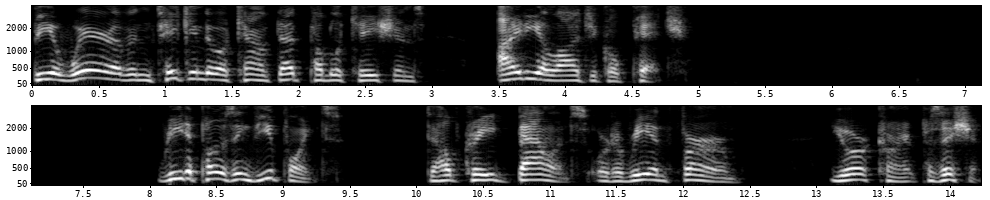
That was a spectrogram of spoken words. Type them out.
be aware of and take into account that publication's ideological pitch. Read opposing viewpoints to help create balance or to reaffirm your current position.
